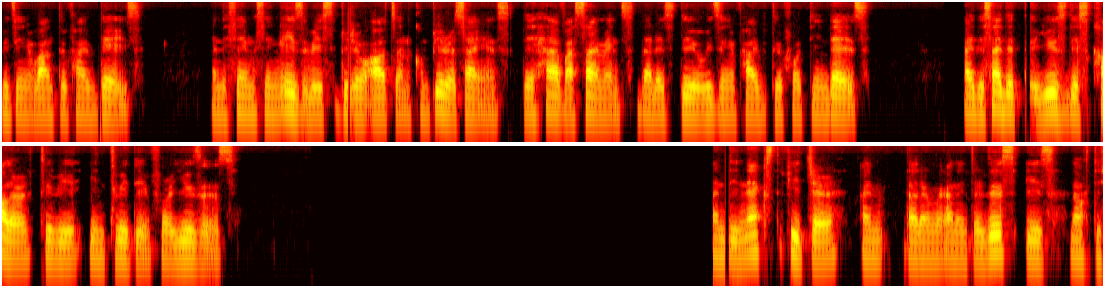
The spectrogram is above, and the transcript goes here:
within one to five days. And the same thing is with visual arts and computer science. They have assignments that is due within 5 to 14 days. I decided to use this color to be intuitive for users. And the next feature I'm, that I'm going to introduce is noti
